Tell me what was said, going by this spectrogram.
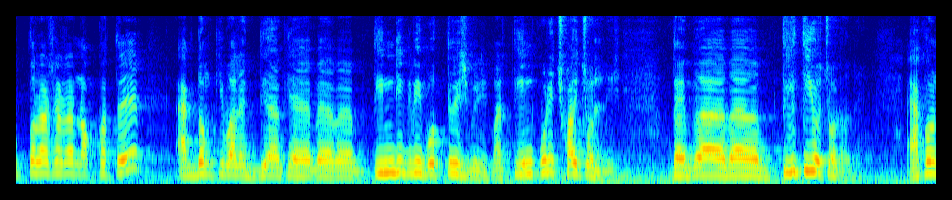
উত্তরাষাঢ়া নক্ষত্রের একদম কি বলে তিন ডিগ্রি বত্রিশ মিনিট মানে তিন কুড়ি ছয় চল্লিশ তো, তৃতীয় চরণে। এখন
